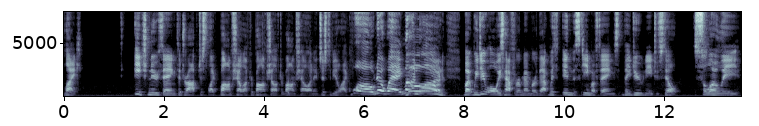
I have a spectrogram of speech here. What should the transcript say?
like each new thing to drop just like bombshell after bombshell after bombshell and it just to be like, whoa, no way, mind blown. But we do always have to remember that within the scheme of things, they do need to still slowly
